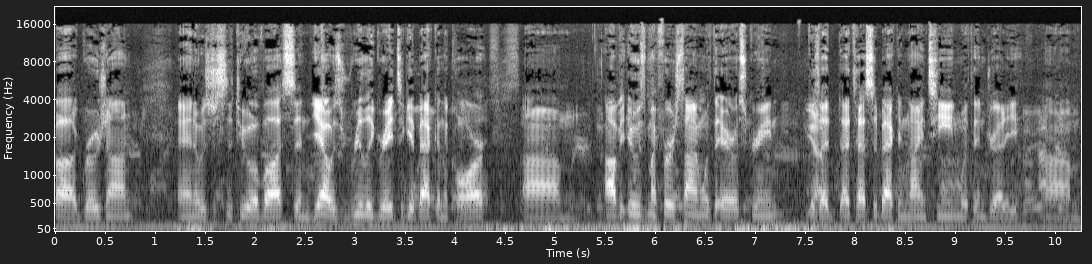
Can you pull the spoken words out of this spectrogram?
uh, Grosjean, and it was just the two of us. And yeah, it was really great to get back in the car. Um, it was my first time with the Aeroscreen because Yeah. I, I tested back in 19 with Andretti. Um,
